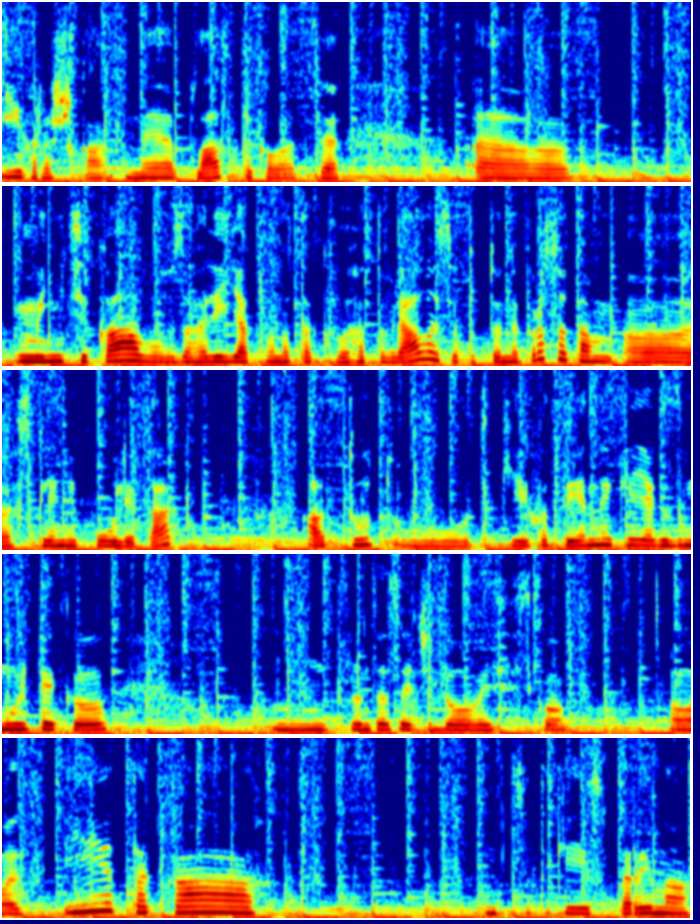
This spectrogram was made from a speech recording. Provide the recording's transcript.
іграшка, не пластикова. Це е, мені цікаво взагалі, як воно так виготовлялося. Тобто не просто там е, скляні кулі, так? А тут у, такі годинники, як з мультику. Принцеса чудовисько. От. І така. Це такий старина,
